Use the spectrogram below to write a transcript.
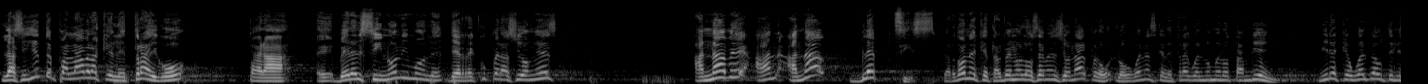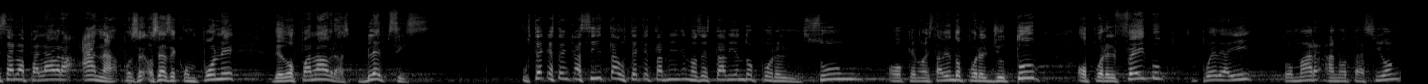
la siguiente palabra que le traigo para eh, ver el sinónimo de recuperación es anave, an, Blepsis. Perdone que tal vez no lo sé mencionar, pero lo bueno es que le traigo el número también. Mire que vuelve a utilizar la palabra ana, pues, o sea, se compone de dos palabras, blepsis. Usted que está en casita, usted que también nos está viendo por el Zoom o que nos está viendo por el YouTube o por el Facebook, puede ahí tomar anotación.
